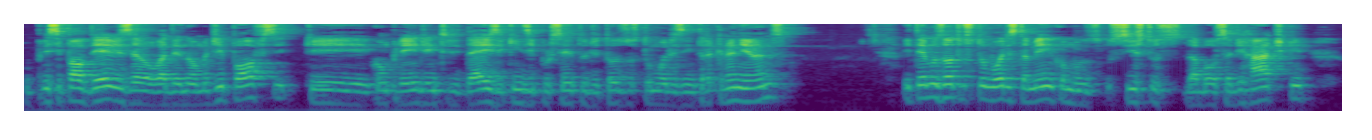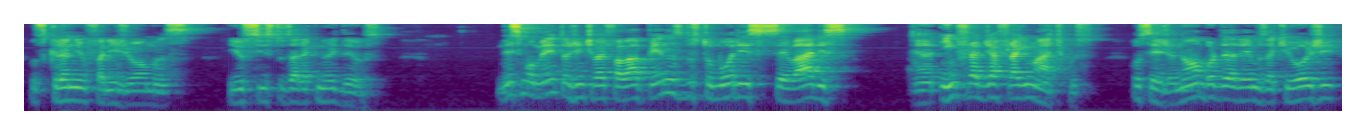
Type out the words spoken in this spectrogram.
o principal deles é o adenoma de hipófise, que compreende entre 10 e 15% de todos os tumores intracranianos. E temos outros tumores também, como os cistos da bolsa de Hatke, os craniofaringiomas e os cistos aracnoideus. Nesse momento a gente vai falar apenas dos tumores celares uh, infradiafragmáticos, ou seja, não abordaremos aqui hoje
